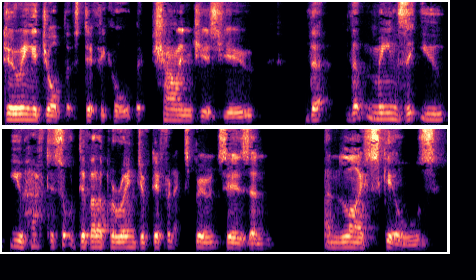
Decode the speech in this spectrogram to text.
doing a job that's difficult that challenges you that that means that you you have to sort of develop a range of different experiences and and life skills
